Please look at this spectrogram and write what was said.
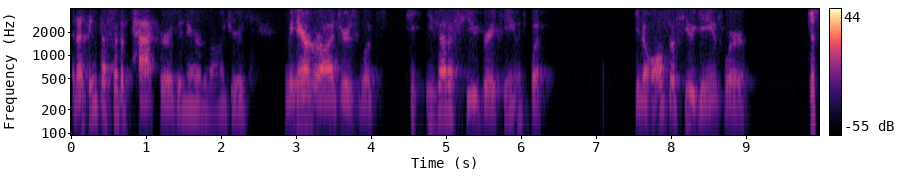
And I think that for the Packers and Aaron Rodgers, I mean Aaron Rodgers looks he he's had a few great games, but you know also a few games where just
